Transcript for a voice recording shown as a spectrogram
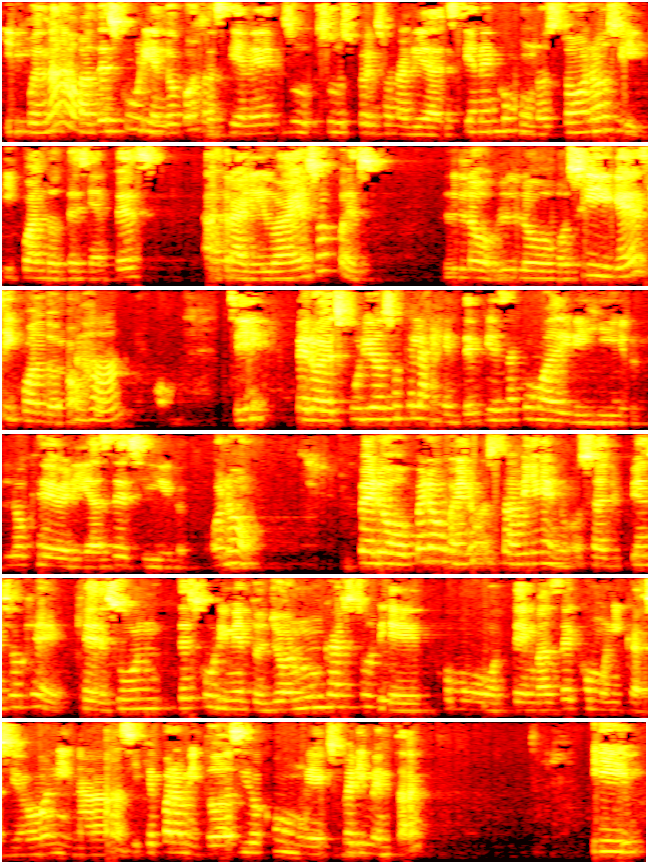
y pues nada, vas descubriendo cosas, tiene sus personalidades, tienen como unos tonos y, cuando te sientes atraído a eso, pues lo, lo sigues y cuando no, ¿sí? pero es curioso que la gente empieza como a dirigir lo que deberías decir o no. Pero, pero bueno, está bien, o sea, yo pienso que, que es un descubrimiento. Yo nunca estudié como temas de comunicación ni nada, así que para mí todo ha sido como muy experimental. Y,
